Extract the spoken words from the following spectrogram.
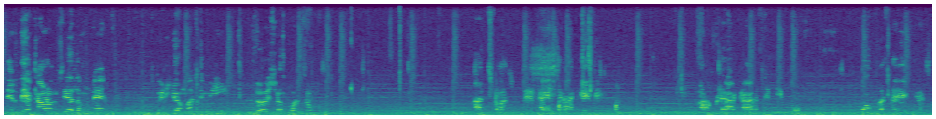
મંદિર દેખાણું છે તમને વિડીયોમાં તમે જોઈ શકો છો. આજુબાજુ દેખાય છે આગેથી આપણે આગા નથી બોમ્બા થઈ ગયા છે.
